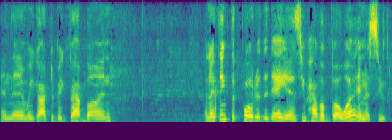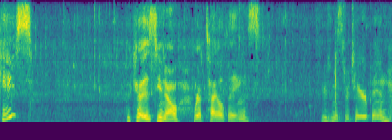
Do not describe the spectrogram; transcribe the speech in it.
And then we got the big fat bun. And I think the quote of the day is, you have a boa in a suitcase? Because, you know, reptile things. Here's Mr. Terrapin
